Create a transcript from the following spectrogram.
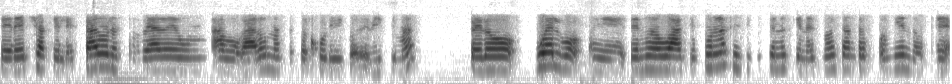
derecho a que el Estado les provea de un abogado, un asesor jurídico de víctimas, pero vuelvo eh, de nuevo a que son las instituciones quienes no están respondiendo. Eh,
